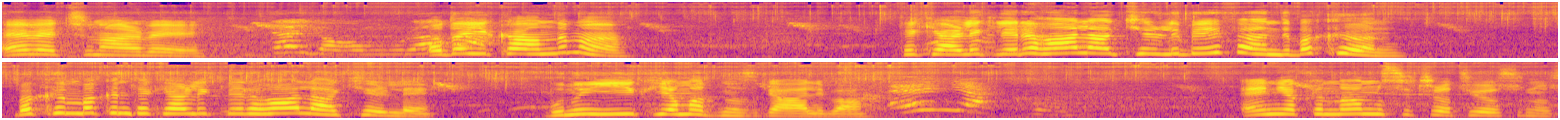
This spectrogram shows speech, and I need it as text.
Evet Çınar Bey. Bir de yağmura O da bak. yıkandı mı? Tekerlekleri hala kirli beyefendi bakın. Bakın bakın tekerlekleri hala kirli. Bunu iyi yıkayamadınız galiba. En yakın. En yakından mı sıçratıyorsunuz?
